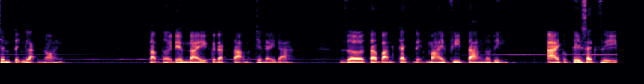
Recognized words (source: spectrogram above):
trấn tĩnh lại nói: "Tạm thời đêm nay cứ đặt tạm ở trên đấy đã. Giờ ta bàn cách để mai phi tang nó đi." Ai có kế sách gì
